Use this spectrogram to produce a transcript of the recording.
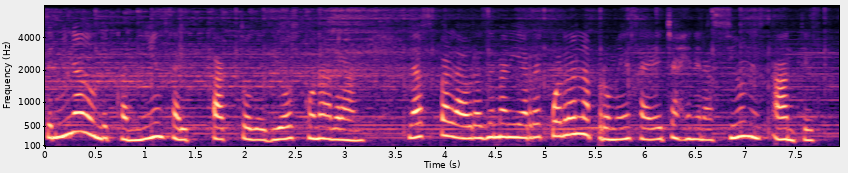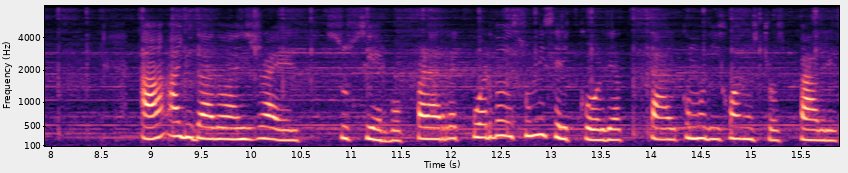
Termina donde comienza el pacto de Dios con Abraham. Las palabras de María recuerdan la promesa hecha generaciones antes. Ha ayudado a Israel, su siervo, para recuerdo de su misericordia, tal como dijo a nuestros padres,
